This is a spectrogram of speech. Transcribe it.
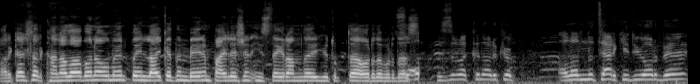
Arkadaşlar kanala abone olmayı unutmayın. Like atın, beğenin, paylaşın. Instagram'da, YouTube'da, orada burada. Hızır Akın Arıkök alanını terk ediyor ve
